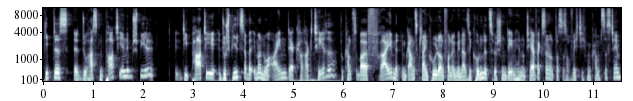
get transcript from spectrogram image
gibt es, äh, du hast eine Party in dem Spiel. Die Party, du spielst aber immer nur einen der Charaktere. Du kannst aber frei mit einem ganz kleinen Cooldown von irgendwie einer Sekunde zwischen denen hin und her wechseln und das ist auch wichtig im Kampfsystem.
